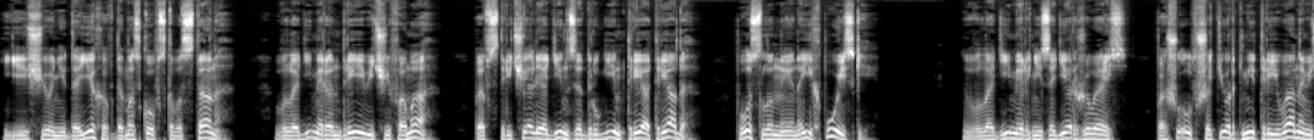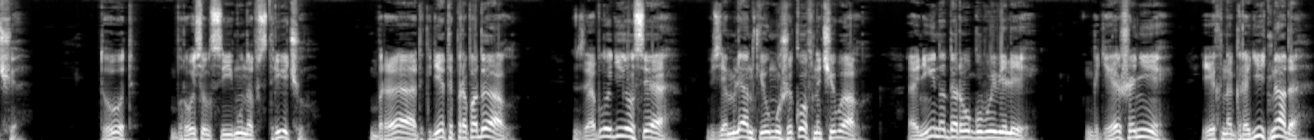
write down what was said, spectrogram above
Еще не доехав до московского стана, Владимир Андреевич и Фома повстречали один за другим три отряда, посланные на их поиски. Владимир, не задерживаясь, пошел в шатер Дмитрия Ивановича. Тот бросился ему навстречу. «Брат, где ты пропадал?» «Заблудился, в землянке у мужиков ночевал, они на дорогу вывели. Где ж они? Их наградить надо!»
